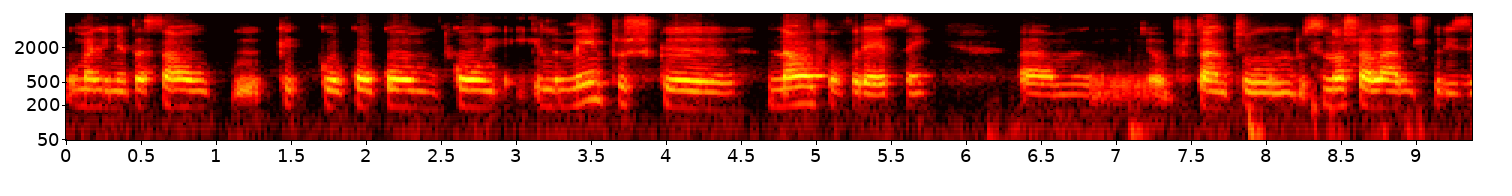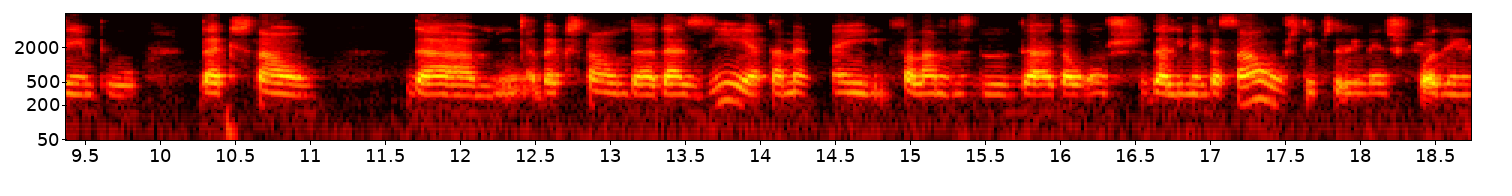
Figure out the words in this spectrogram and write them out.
uma alimentação que, com, com, com, elementos que não favorecem. Um, portanto, se nós falarmos, por exemplo, da questão da, da questão da, da azia, também falamos do, da, de alguns da alimentação, os tipos de alimentos que podem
